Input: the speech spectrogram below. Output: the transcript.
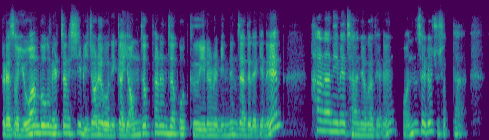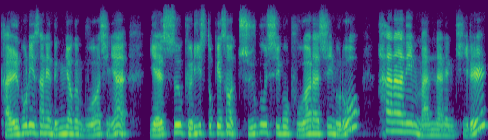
그래서 요한복음 1장 12절에 보니까 영접하는 자 곧 그 이름을 믿는 자들에게는 하나님의 자녀가 되는 권세를 주셨다. 갈보리산의 능력은 무엇이냐? 예수 그리스도께서 죽으시고 부활하심으로 하나님 만나는 길을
